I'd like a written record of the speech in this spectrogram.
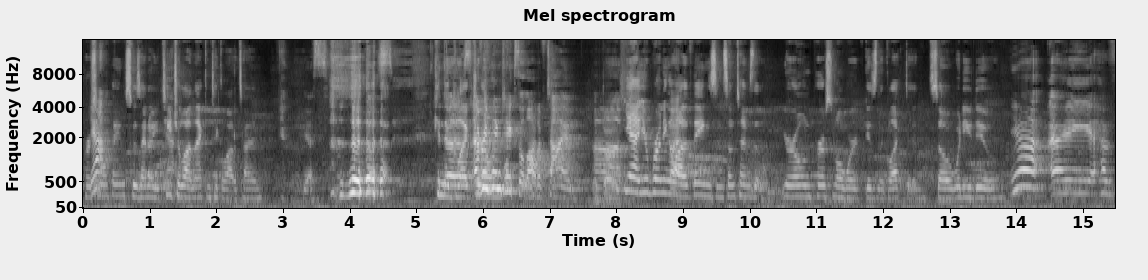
personal Yeah. things? Because I know you teach a lot, and that can take a lot of time. Yes. Can neglect Everything own- takes a lot of time. Um, does. Yeah, you're running a lot of things, and sometimes the, your own personal work is neglected. So, what do you do? Yeah, I have.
